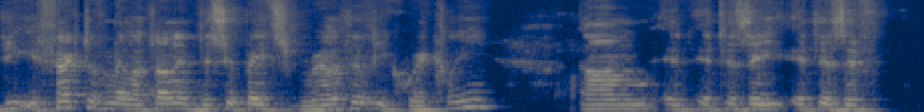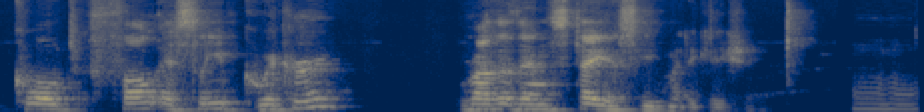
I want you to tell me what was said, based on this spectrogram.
the effect of melatonin dissipates relatively quickly. Um, it, it is a, it is a quote, fall asleep quicker rather than stay asleep medication. Mhm.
